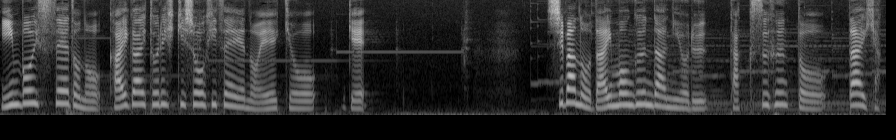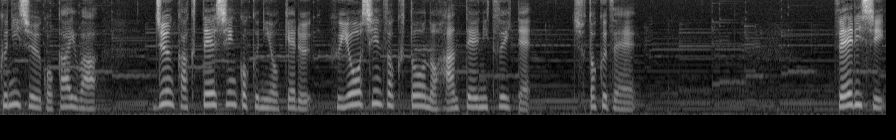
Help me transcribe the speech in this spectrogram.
インボイス制度の海外取引消費税への影響。芝野大門軍団によるタックス奮闘第125回は準確定申告における扶養親族等の判定について所得税。税理士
